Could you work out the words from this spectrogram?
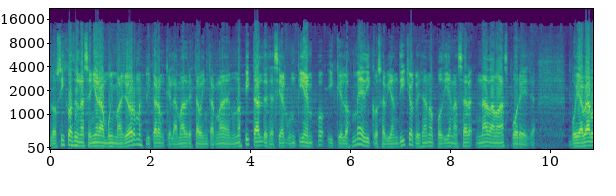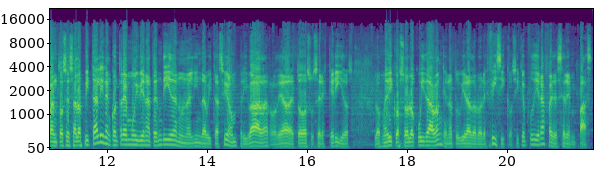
Los hijos de una señora muy mayor me explicaron que la madre estaba internada en un hospital desde hacía algún tiempo y que los médicos habían dicho que ya no podían hacer nada más por ella. Voy a verla entonces al hospital y la encontré muy bien atendida en una linda habitación privada, rodeada de todos sus seres queridos. Los médicos solo cuidaban que no tuviera dolores físicos y que pudiera fallecer en paz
